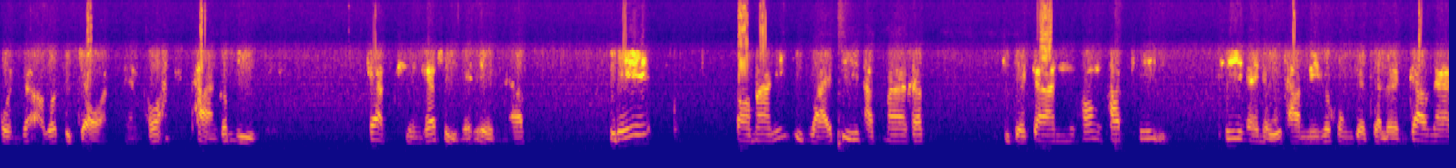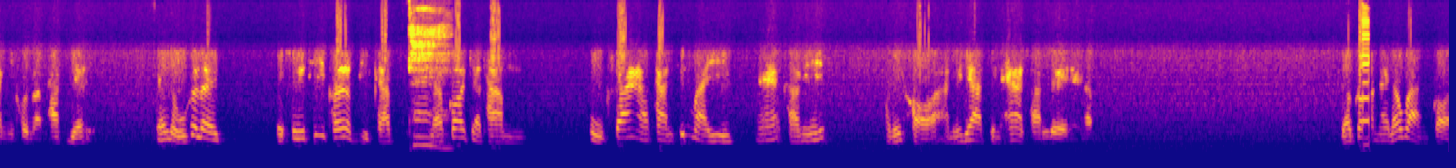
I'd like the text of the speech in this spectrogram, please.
คนก็เอารถไปจอดนะเพราะว่าทางก็มี แค่เพียงแค่สี่เมตรเองนะครับ ทีนี้ต่อมานี้อีกหลายปีถัดมาครับ กิจการห้องพักที่ที่นายหนูทำนี้ก็คงจะเจริญก้าวหน้ามีคนมาพักเยอะนายหนูก็เลยไปซื้อที่เพิ่มอีกครับค่ะแล้วก็จะทำปลูกสร้างอาคารขึ้นใหม่อีกนะฮะคราวนี้คราวนี้ขออนุญาตเป็นห้าชั้นเลยนะครับ แล้วก็ในระหว่างก่อ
